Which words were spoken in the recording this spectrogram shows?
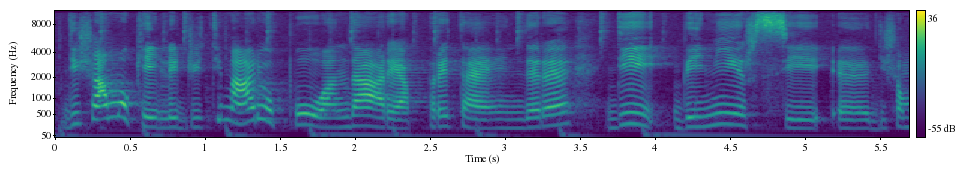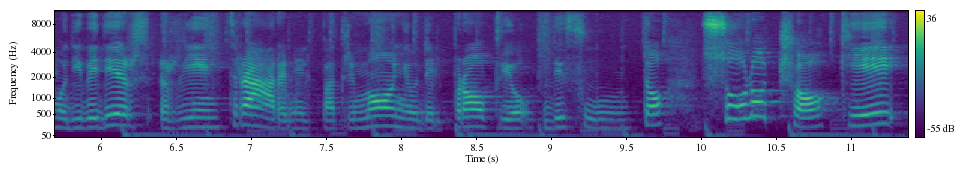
diciamo che il legittimario può andare a pretendere di venirsi, eh, diciamo di veder rientrare nel patrimonio del proprio defunto solo ciò che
